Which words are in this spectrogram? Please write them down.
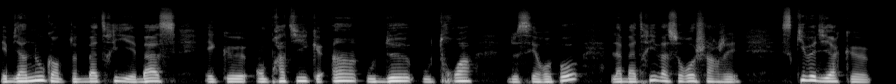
Eh bien, nous, quand notre batterie est basse et qu'on pratique un ou deux ou trois de ces repos, la batterie va se recharger. Ce qui veut dire que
